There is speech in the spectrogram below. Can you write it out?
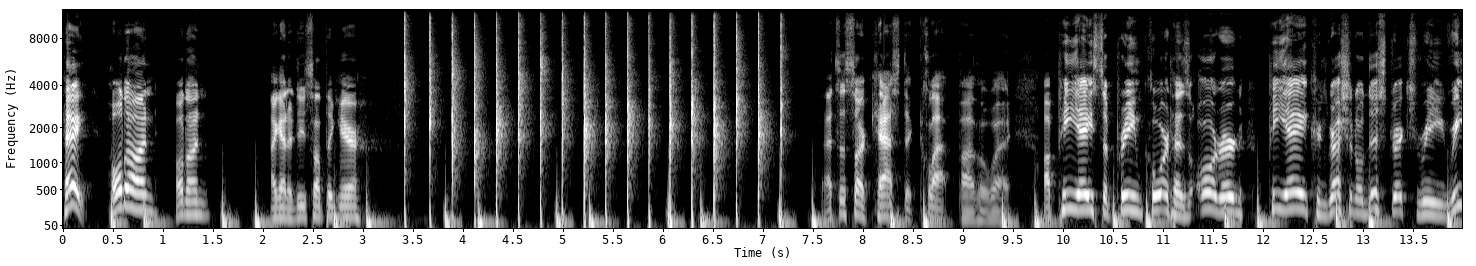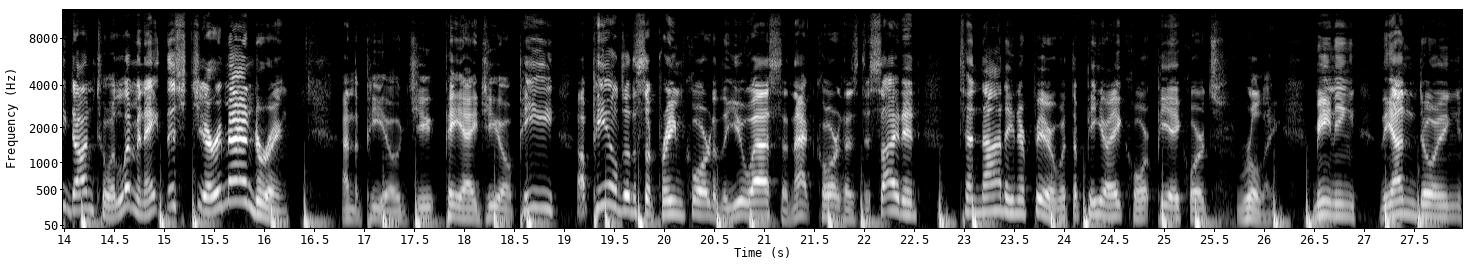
Hey, hold on, hold on. I got to do something here. That's a sarcastic clap, by the way. A PA Supreme Court has ordered PA congressional districts re redone to eliminate this gerrymandering and the POG, PA GOP appealed to the Supreme Court of the U.S., and that court has decided to not interfere with the PA, court, PA court's ruling, meaning the undoing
